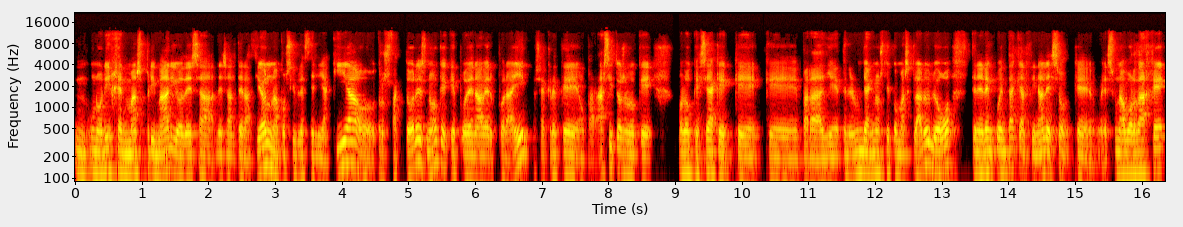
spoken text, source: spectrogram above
un origen más primario de esa, de alteración, una posible celiaquía o otros factores ¿no? que, que, pueden haber por ahí, o sea, creo que, o parásitos o lo que, o lo que sea, que, que, que, para tener un diagnóstico más claro y luego tener en cuenta que al final eso, que es un abordaje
